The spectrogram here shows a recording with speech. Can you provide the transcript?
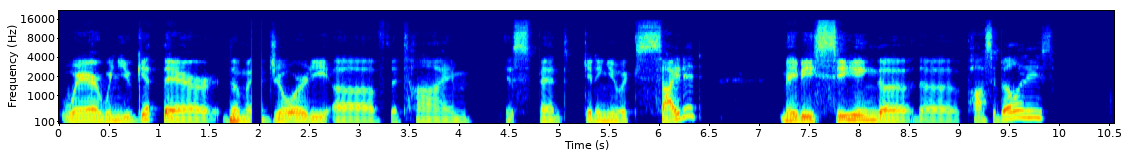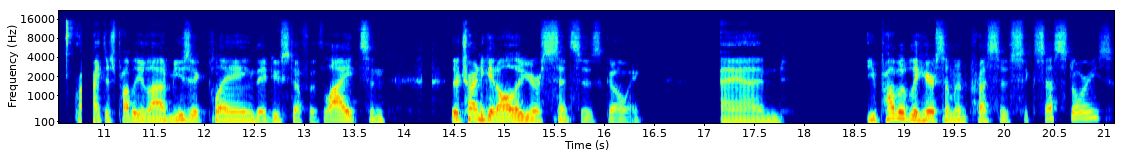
Where when you get there, the majority of the time is spent getting you excited, maybe seeing the the possibilities. Right, there's probably loud music playing. They do stuff with lights, and they're trying to get all of your senses going. And you probably hear some impressive success stories.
